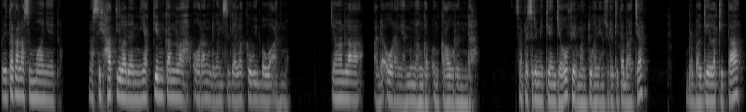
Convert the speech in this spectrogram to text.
Beritakanlah semuanya itu Nasihatilah dan yakinkanlah orang dengan segala kewibawaanmu. Janganlah ada orang yang menganggap engkau rendah. Sampai sedemikian jauh firman Tuhan yang sudah kita baca. Berbagilah kita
